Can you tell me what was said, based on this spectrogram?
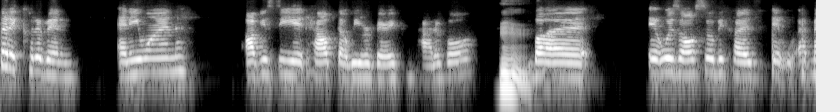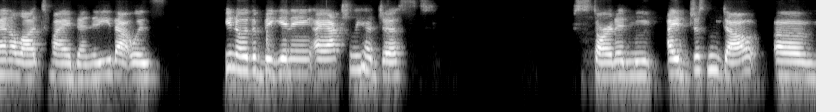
that it could have been anyone. Obviously it helped that we were very compatible Mhm. but it was also because it meant a lot to my identity. That was you know the beginning. I actually had just started move i just moved out of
